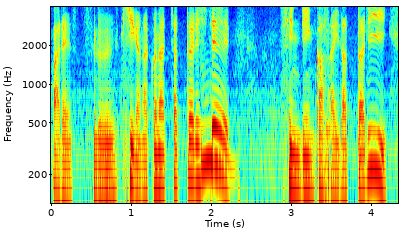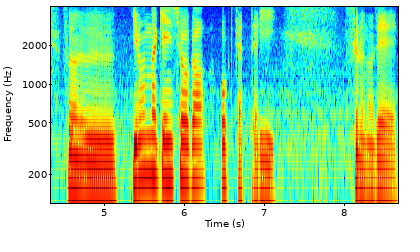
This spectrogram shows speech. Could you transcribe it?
あれする木がなくなっちゃったりして、うん、森林火災だったりそういういろんな現象が起きちゃったりするので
